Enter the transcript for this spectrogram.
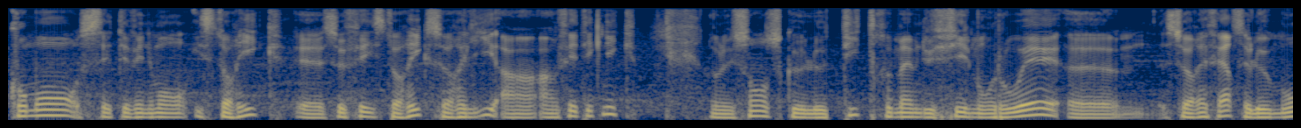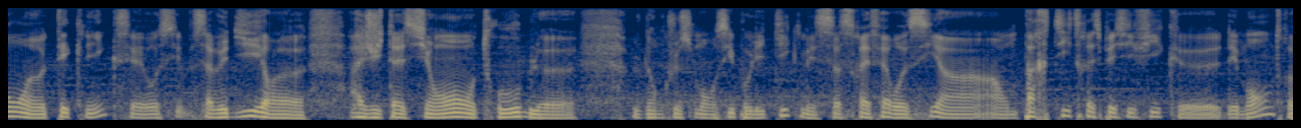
comment cet événement historique, euh, ce fait historique, se relie à, un fait technique. Dans le sens que le titre même du film Rouet euh, se réfère, c'est le mot euh, technique, c'est aussi, ça veut dire agitation, trouble, donc justement aussi politique, mais ça se réfère aussi à, un, une partie très spécifique des montres,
